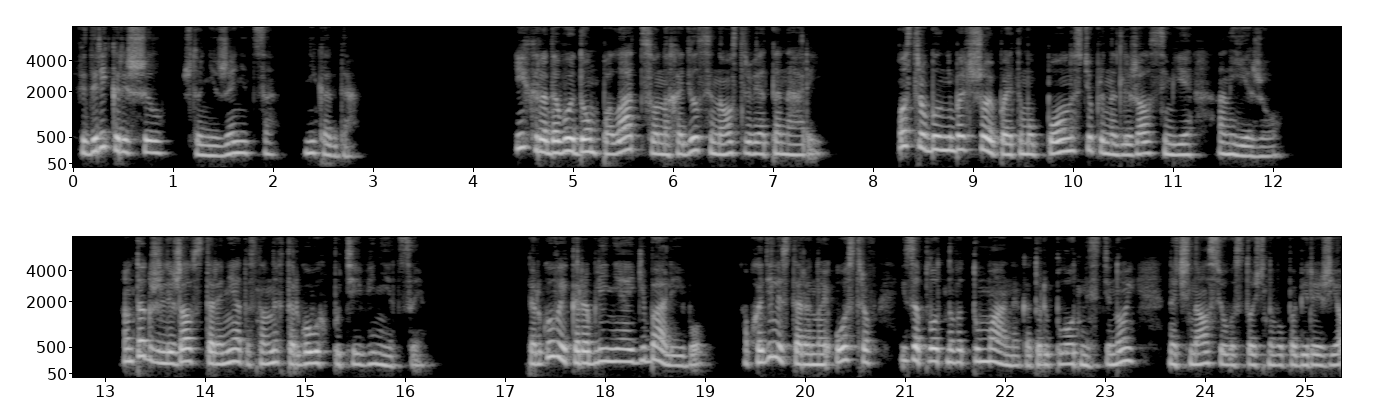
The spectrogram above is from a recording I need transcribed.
Федерико решил, что не женится никогда. Их родовой дом Палаццо находился на острове Атанарий. Остров был небольшой, поэтому полностью принадлежал семье Аньежио. Он также лежал в стороне от основных торговых путей Венеции. Торговые корабли не огибали его, обходили стороной остров из-за плотного тумана, который плотной стеной начинался у восточного побережья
